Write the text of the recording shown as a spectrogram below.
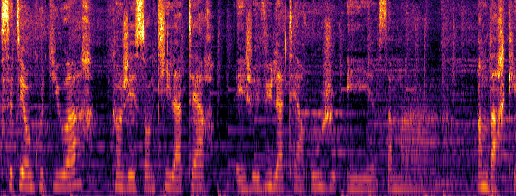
C'était en Côte d'Ivoire quand j'ai senti la terre et j'ai vu la terre rouge et ça m'a embarqué.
